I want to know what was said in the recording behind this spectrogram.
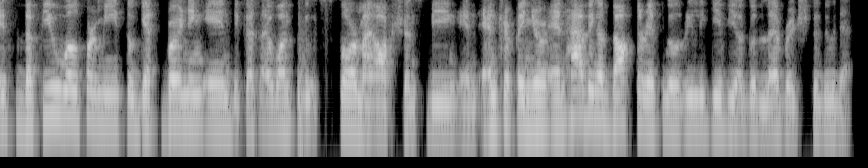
is the fuel for me to get burning in because I want to explore my options being an entrepreneur and having a doctorate will really give you a good leverage to do that.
